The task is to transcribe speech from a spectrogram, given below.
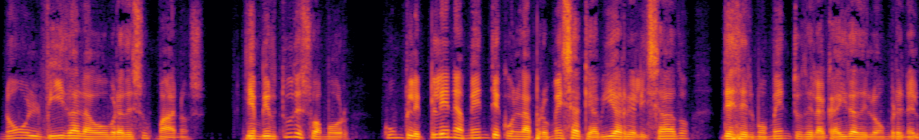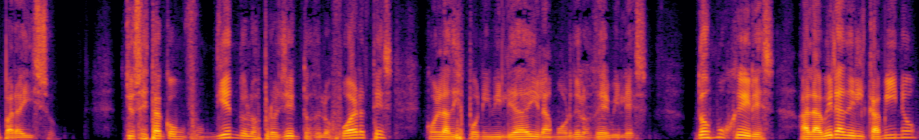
no olvida la obra de sus manos y en virtud de su amor cumple plenamente con la promesa que había realizado desde el momento de la caída del hombre en el paraíso. Dios está confundiendo los proyectos de los fuertes con la disponibilidad y el amor de los débiles. Dos mujeres a la vera del camino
